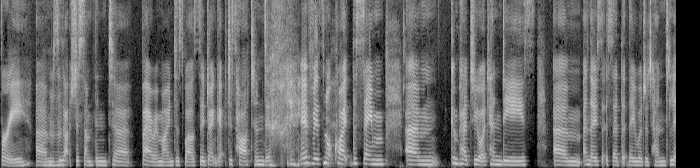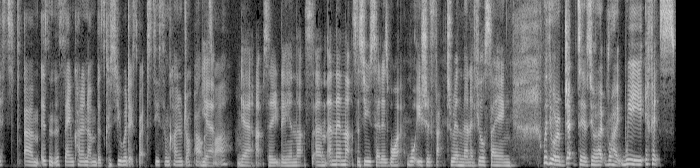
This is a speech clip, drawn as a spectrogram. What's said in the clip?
free. Um so that's just something to bear in mind as well. So don't get disheartened if if it's not quite the same um, compared to your attendees um, and those that have said that they would attend list um, isn't the same kind of numbers because you would expect to see some kind of dropout as well. Yeah, absolutely, and that's um, and then that's as you said is what what you should factor in. Then, if you're saying with your objectives, you're like right, we if it's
